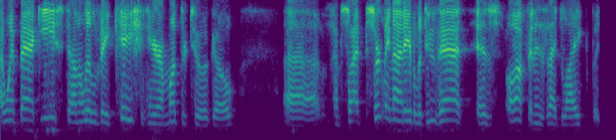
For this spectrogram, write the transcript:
I went back east on a little vacation here a month or two ago. Uh, I'm, so I'm certainly not able to do that as often as I'd like, but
